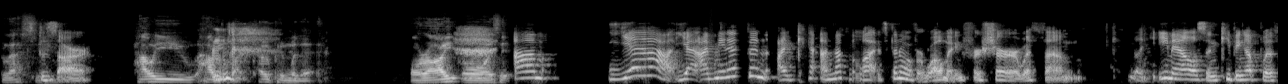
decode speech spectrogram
Bless it's you. bizarre How are you? How are you like, coping with it? All right, or is it? Um, yeah, yeah. I mean, it's been I can't. I'm not gonna lie. It's been overwhelming for sure with um, like emails and keeping up with.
